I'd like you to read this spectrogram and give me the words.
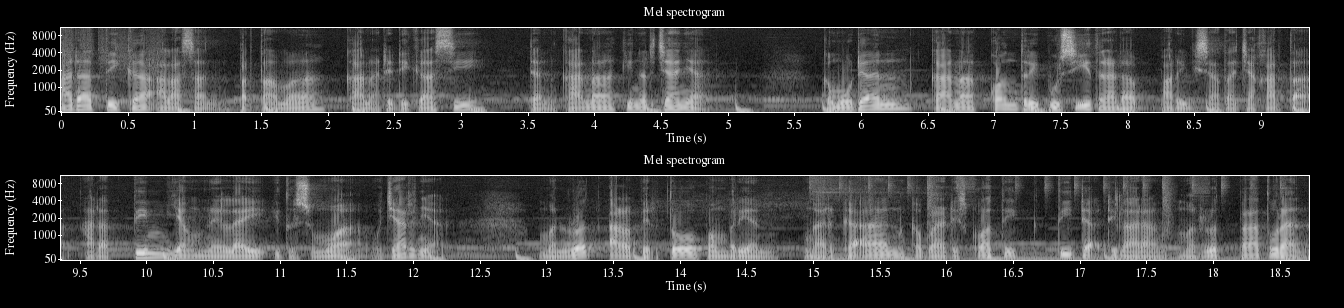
ada tiga alasan. Pertama, karena dedikasi dan karena kinerjanya. Kemudian karena kontribusi terhadap pariwisata Jakarta, ada tim yang menilai itu semua, ujarnya. Menurut Alberto, pemberian penghargaan kepada diskotik tidak dilarang menurut peraturan.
